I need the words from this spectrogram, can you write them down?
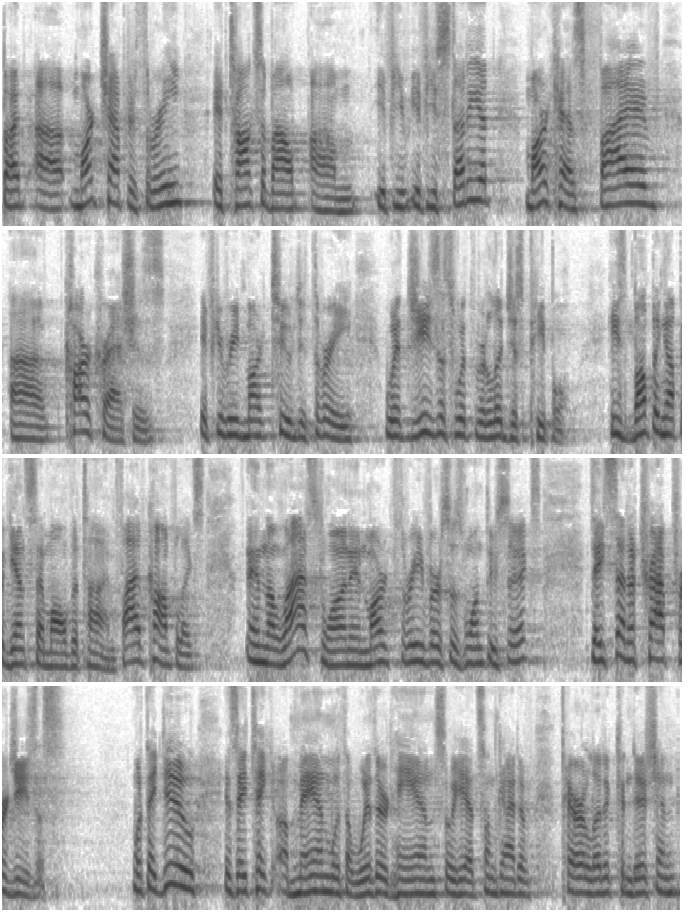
but uh, Mark chapter 3, it talks about, um, if, you, if you study it, Mark has five uh, car crashes if you read Mark 2 to 3, with Jesus with religious people. He's bumping up against them all the time. Five conflicts. And the last one in Mark 3, verses 1 through 6, they set a trap for Jesus. What they do is they take a man with a withered hand, so he had some kind of paralytic condition,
